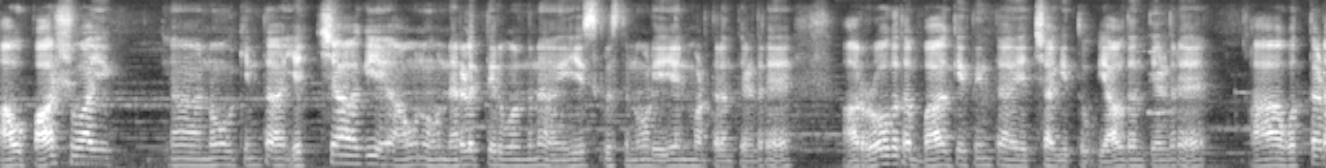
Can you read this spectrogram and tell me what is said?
ಅವು ಪಾರ್ಶ್ವವಾಯು ಆ, ನೋವುಕ್ಕಿಂತ ಹೆಚ್ಚಾಗಿ ಅವನು ನೆರಳುತ್ತಿರುವುದನ್ನು ಯೇಸು ಕ್ರಿಸ್ತ ನೋಡಿ ಏನು ಮಾಡ್ತಾರೆ ಅಂತ ಹೇಳಿದ್ರೆ, ಆ ರೋಗದ ಭಾಗ್ಯಕ್ಕಿಂತ ಹೆಚ್ಚಾಗಿತ್ತು. ಯಾವುದಂತ ಹೇಳಿದ್ರೆ, ಆ ಒತ್ತಡ,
